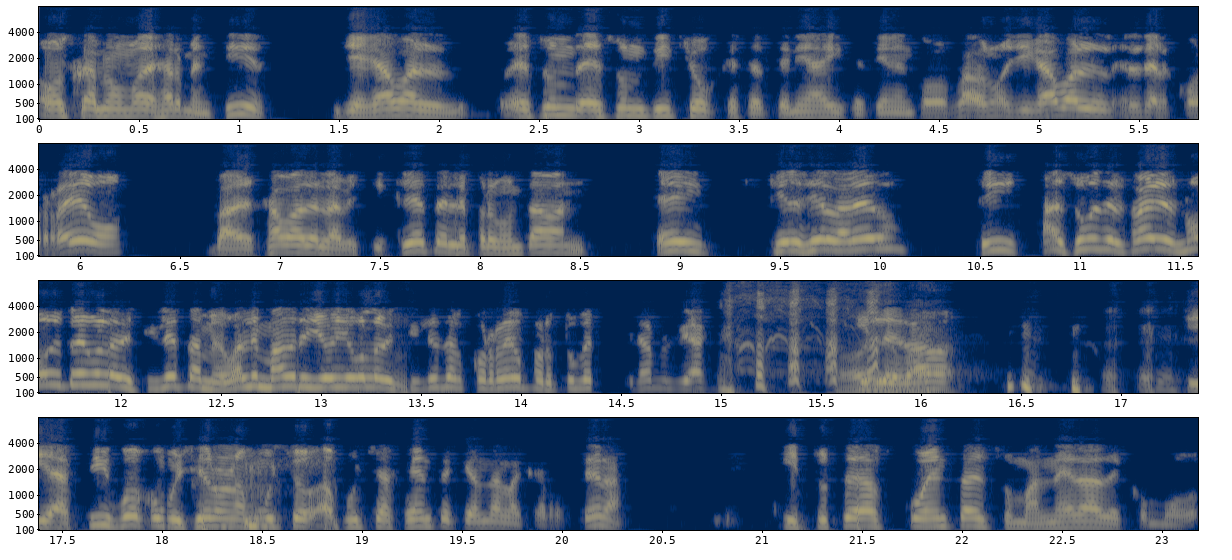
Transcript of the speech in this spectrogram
Oscar no me va a dejar mentir. Llegaba el, es un, es un dicho que se tenía y se tiene en todos lados, ¿no? Llegaba el, del correo, bajaba de la bicicleta y le preguntaban, hey, ¿quieres ir al Laredo? Sí, ah, sube del trailer. No, yo traigo la bicicleta, me vale madre, yo llevo la bicicleta al correo, pero tú ves a el viaje. y le daba. y así fue como hicieron a mucho, a mucha gente que anda en la carretera. Y tú te das cuenta de su manera de cómo,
